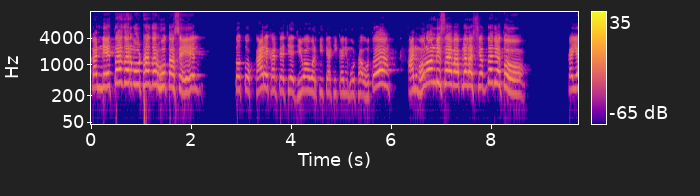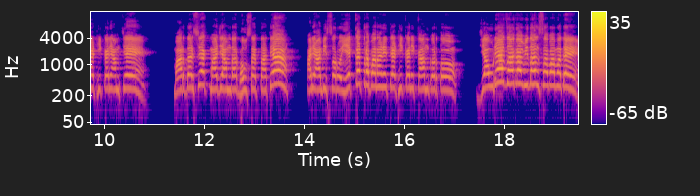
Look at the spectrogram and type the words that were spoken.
का नेता जर मोठा जर होत असेल तर तो कार्यकर्त्याच्या जीवावरती त्या ठिकाणी मोठा होतो. आणि म्हणून मी साहेब आपल्याला शब्द देतो. का या ठिकाणी आमचे मार्गदर्शक माझे आमदार भाऊसाहेब तात्या आणि आम्ही सर्व एकत्रपणाने त्या ठिकाणी काम करतो. जेवढ्या जागा विधानसभामध्ये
